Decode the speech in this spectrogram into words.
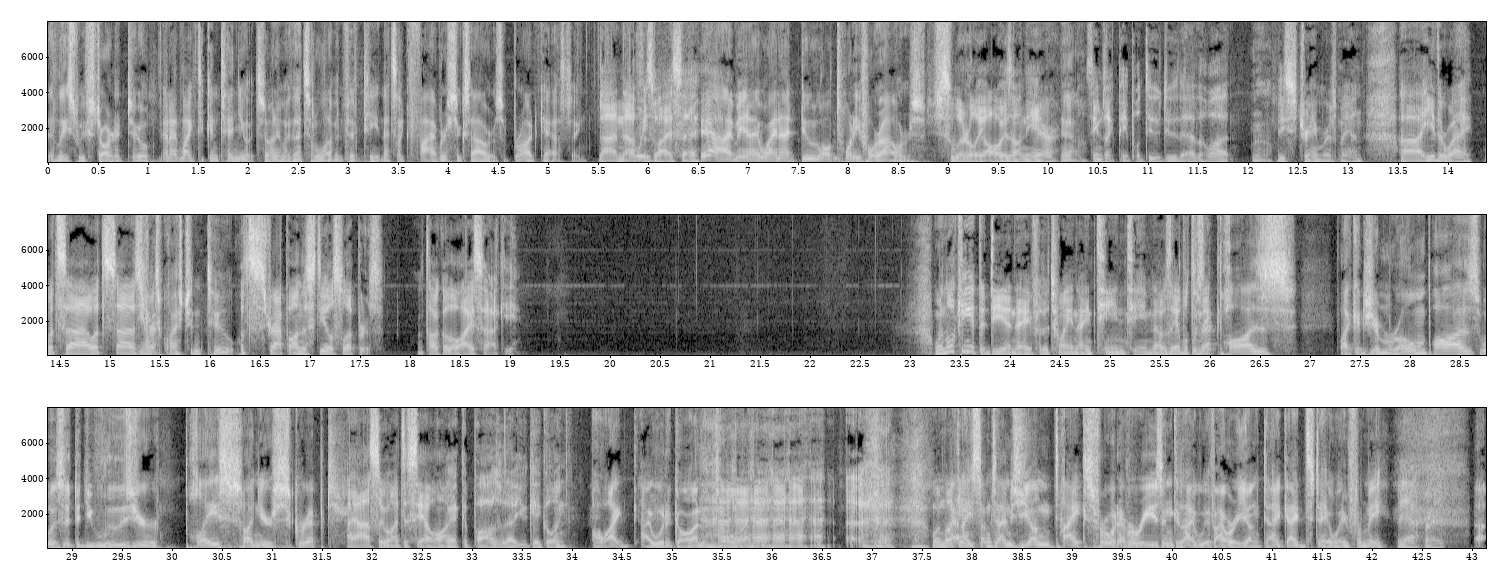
at least we've started to. And I'd like to continue it. So anyway, that's at 11:15. That's like five or six hours of broadcasting. Not enough We- is what I say. Yeah, I mean, I- why not do all 24 hours? Just literally always on the air. Yeah. Seems like people do do that a lot. These streamers, man. Uh, either way, let's uh, let's uh, Yeah, stra- question two. let's strap on the steel slippers. We'll talk a little ice hockey. When looking at the DNA for the 2019 team that was able to Was make that pause like a Jim Rome pause? Was it? Did you lose your place on your script? I honestly wanted to see how long I could pause without you giggling. Oh, I I would have gone until eleven. When looking, I, sometimes young tykes for whatever reason, because I, if I were a young tyke, I'd stay away from me. yeah, right. Uh,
